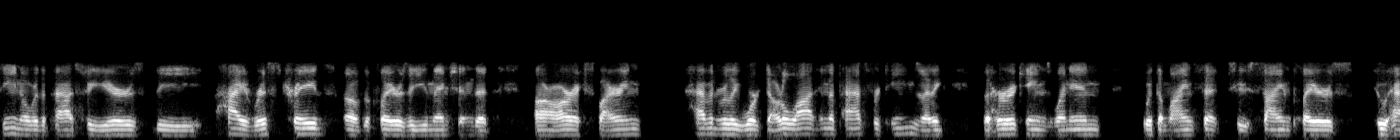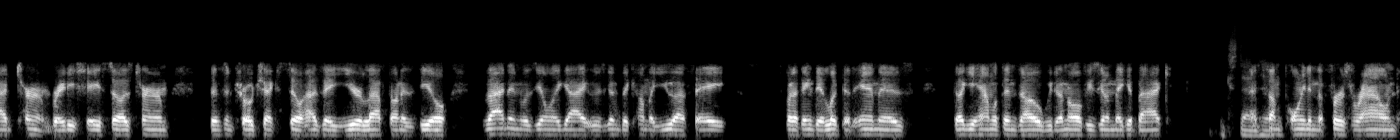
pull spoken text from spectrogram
seen over the past few years, the high risk trades of the players that you mentioned that are, are expiring haven't really worked out a lot in the past for teams. I think the Hurricanes went in with the mindset to sign players who had term. Brady Skjei still has term. Vincent Trocheck still has a year left on his deal. Vatanen was the only guy who was going to become a UFA, but I think they looked at him as Dougie Hamilton's out. We don't know if he's going to make it back Extend at him. some point in the first round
